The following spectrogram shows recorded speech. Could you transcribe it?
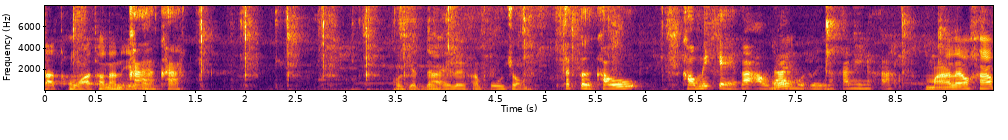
ตัดหัวเท่านั้นเองค่ะค่ะ ก็จะได้เลยครับคุณผู้ชม ถ้าเกิดเขาเขาไม่แก่ก็เอาได้โอ้หมดเลยนะคะนี่นะคะ มาแล้วครับ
